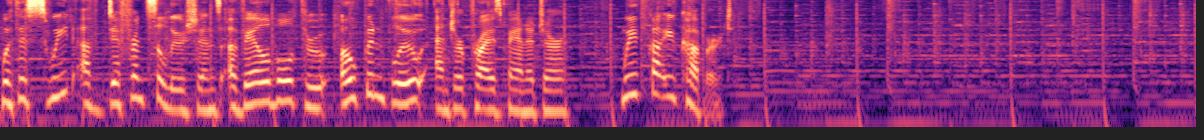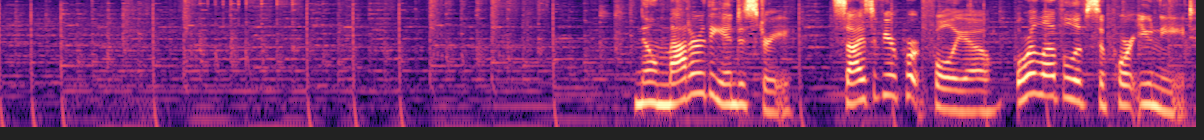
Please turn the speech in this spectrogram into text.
With a suite of different solutions available through OpenBlue Enterprise Manager, we've got you covered. No matter the industry, size of your portfolio, or level of support you need,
